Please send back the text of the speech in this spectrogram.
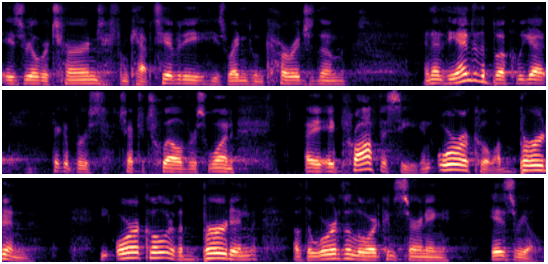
Israel returned from captivity. He's writing to encourage them. And then at the end of the book, we get, pick up verse, chapter 12, verse 1, a, a prophecy, an oracle, a burden. The oracle or the burden of the word of the Lord concerning Israel.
